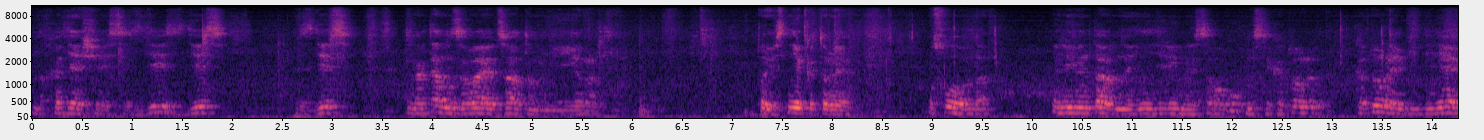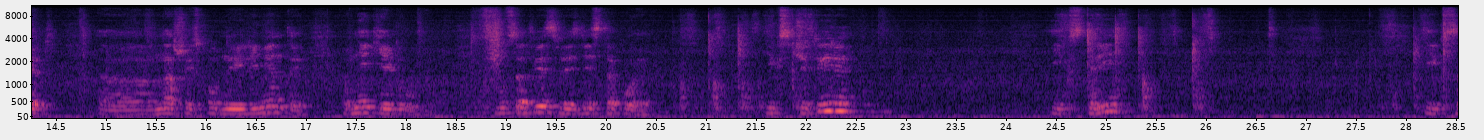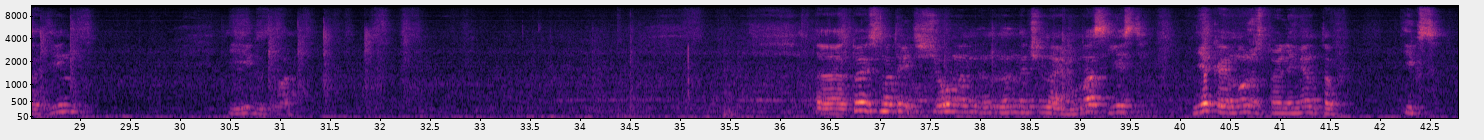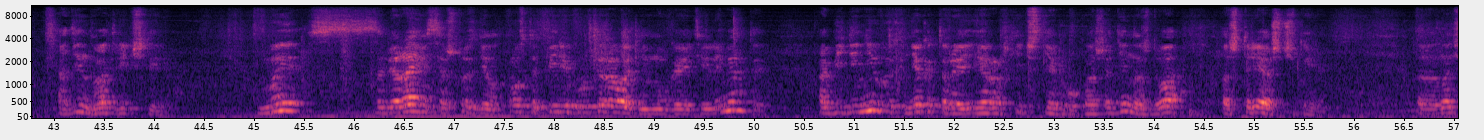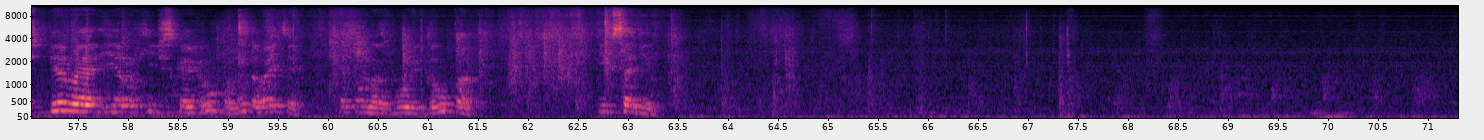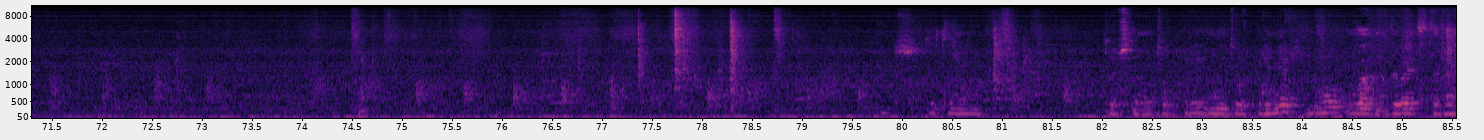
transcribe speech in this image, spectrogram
находящиеся здесь, здесь, здесь, иногда называются атомами иерархии. То есть некоторые условно элементарные неделимые совокупности, которые, которые объединяют э, наши исходные элементы в некие группы. Ну, соответствие здесь такое. x4, x3, x1 и x2. Э, то есть, смотрите, с чего мы начинаем. У нас есть некое множество элементов x. 1, 2, 3, 4. Мы собираемся что сделать? Просто перегруппировать немного эти элементы, объединив их в некоторые иерархические группы. H1, H2, H3, H4. Значит, первая иерархическая группа, ну давайте, это у нас будет группа x1. Что-то точно не тот, не тот пример. Ну ладно, давайте тогда.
